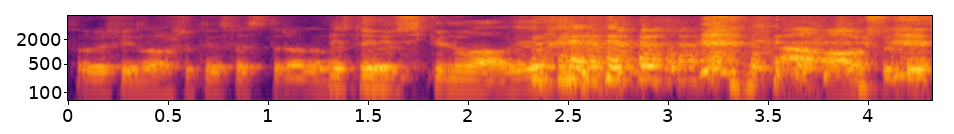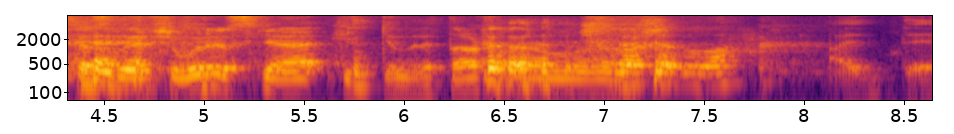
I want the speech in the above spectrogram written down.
Så har vi fine avslutningsfester. Da. Hvis du er- husker noe av det. Ja, Avslutningsfesten i fjor husker jeg ikke en dritt av. Hva skjedde da? nei, det,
